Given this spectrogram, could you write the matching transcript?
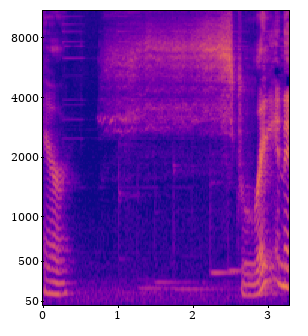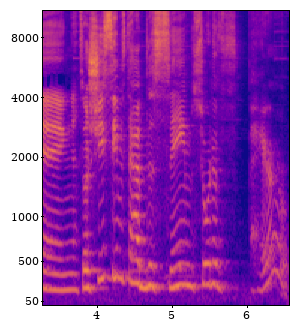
Hair straightening. So she seems to have the same sort of hair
